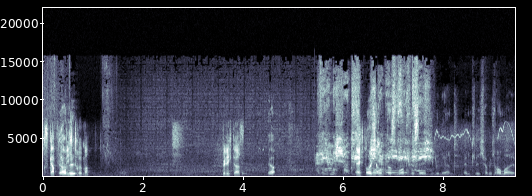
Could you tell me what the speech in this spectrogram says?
Es gab Ja, will ich Trümmer? Will ich das? Wärmeschutz. Echt? Oh, ich habe das Wort für selten gelernt. Endlich, habe ich auch mal.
